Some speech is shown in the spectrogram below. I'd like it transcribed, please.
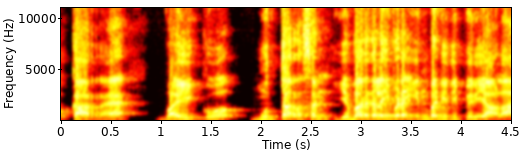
உட்கார்ற வைகோ முத்தரசன் இவர்களை விட இன்பநிதி பெரியாளா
